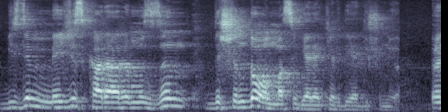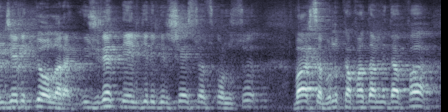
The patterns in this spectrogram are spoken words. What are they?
bizim meclis kararımızın dışında olması gerekir diye düşünüyorum. Öncelikli olarak ücretle ilgili bir şey söz konusu varsa bunu kafadan bir defa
